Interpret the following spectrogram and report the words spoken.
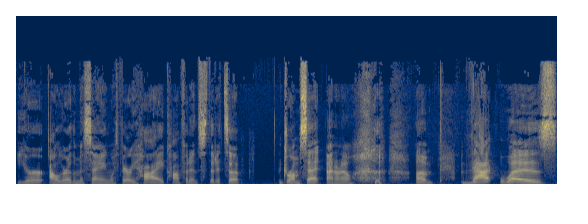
your algorithm is saying with very high confidence that it's a drum set. I don't know. um, that was,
